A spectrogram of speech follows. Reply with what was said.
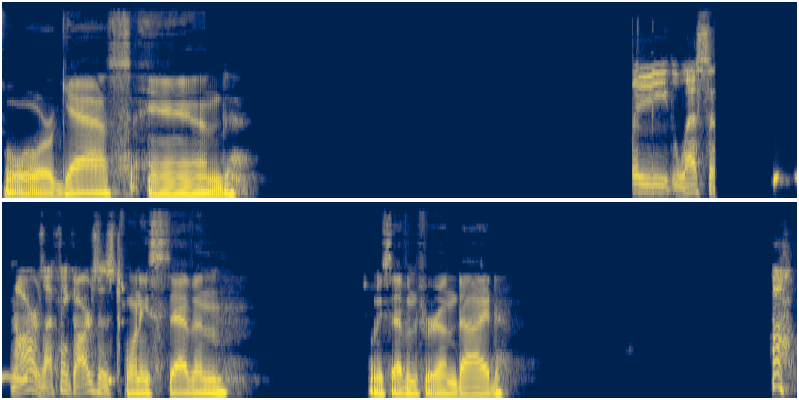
for gas and Less than ours. I think ours is 27 27 for undyed. huh,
